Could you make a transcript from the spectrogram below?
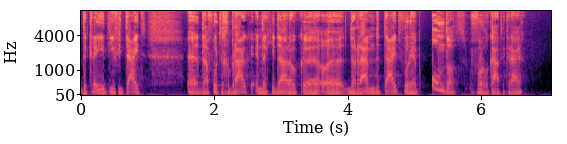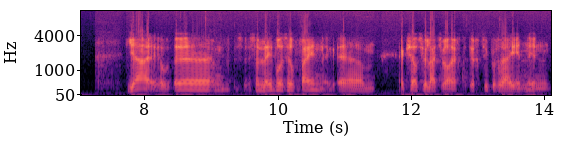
de creativiteit... Uh, daarvoor te gebruiken. En dat je daar ook uh, uh, de ruim de tijd voor hebt om dat voor elkaar te krijgen. Ja, ehm, zo'n label is heel fijn. Ehm, Excelsior laat je wel echt, echt super vrij in, in,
